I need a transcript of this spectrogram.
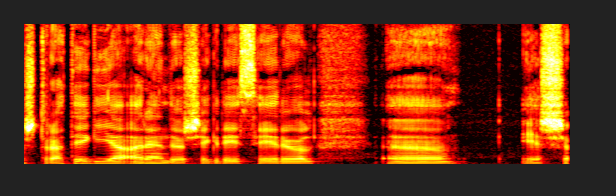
stratégia a rendőrség részéről, és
